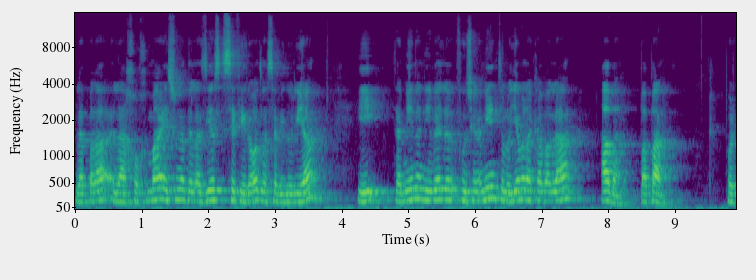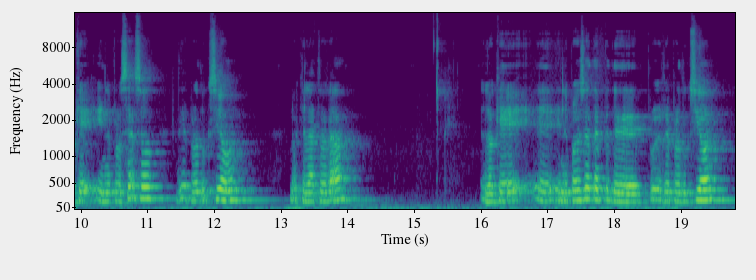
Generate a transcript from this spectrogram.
la, la Jochma es una de las diez sefirot, la sabiduría, y también a nivel de funcionamiento lo llama la Kabbalah Abba, papá. Porque en el proceso de producción, lo que la Torah lo que eh, en el proceso de, reproducción,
